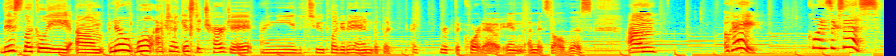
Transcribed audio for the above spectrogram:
This luckily, um, no, well, actually, I guess to charge it, I need to plug it in, but the I ripped the cord out in amidst all of this. Um, okay, quite a success.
